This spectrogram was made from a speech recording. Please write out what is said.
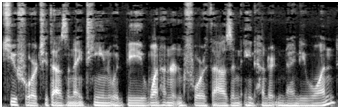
Q4 2019 would be 104,891.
